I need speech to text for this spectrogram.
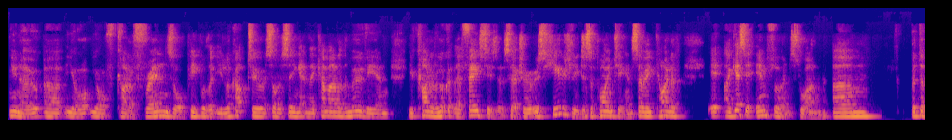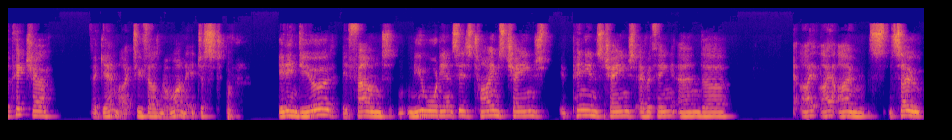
you know uh, your your kind of friends or people that you look up to are sort of seeing it and they come out of the movie and you kind of look at their faces etc it was hugely disappointing. And so it kind of it i guess it influenced one. Um, but the picture again like 2001 it just it endured it found new audiences times changed opinions changed everything. And uh, I, I i'm so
